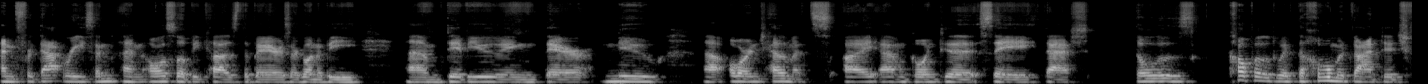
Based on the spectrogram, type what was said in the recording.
and for that reason, and also because the Bears are going to be um, debuting their new uh, orange helmets, I am going to say that those coupled with the home advantage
